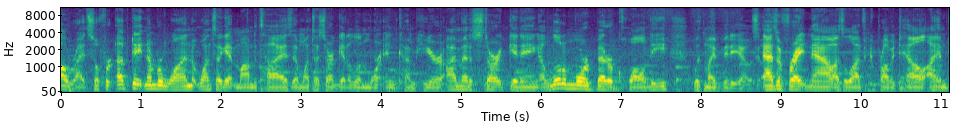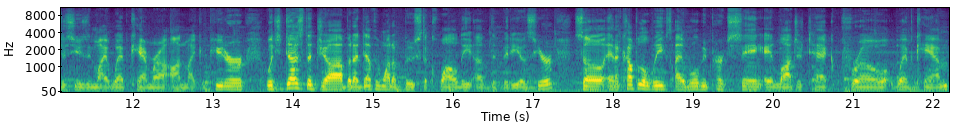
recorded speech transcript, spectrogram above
Alright, so for update number one, once I get monetized and once I start getting a little more income here, I'm going to start getting a little more better quality with my videos. As of right now, as a lot of you can probably tell, I am just using my web camera on my computer, which does the job, but I definitely want to boost the quality of the videos here. So in a couple of weeks, I will be purchasing a Logitech Pro webcam.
